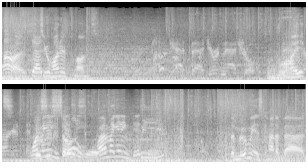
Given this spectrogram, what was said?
gosh. Dad. 200 bombs. Look at that, you're a natural. What? Target and Why am I This getting is so dizzy? sick. Why am I getting dizzy? The movement is kind of bad.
